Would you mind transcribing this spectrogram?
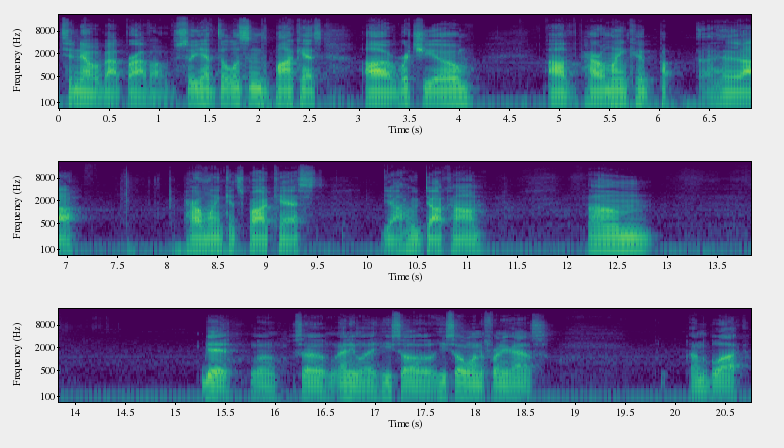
to know about Bravo. So you have to listen to the podcast. Uh, Richie O, uh, the Powerlink uh, Powerlink Kids podcast, Yahoo.com. Um, Yeah. Well, so anyway, he saw he saw one in front of your house on the block.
